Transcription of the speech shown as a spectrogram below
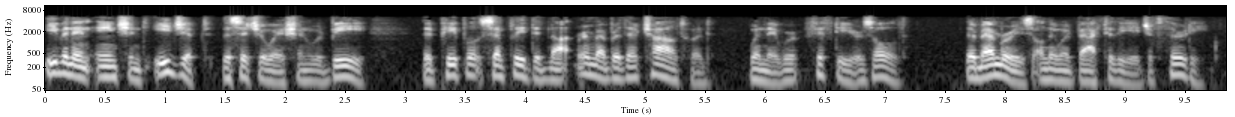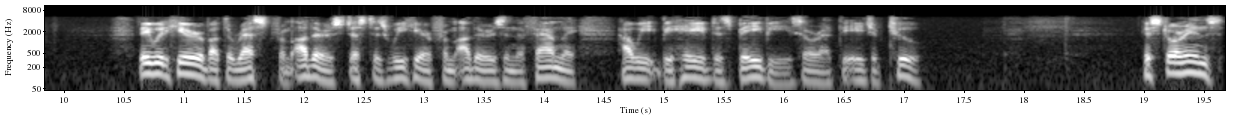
Even in ancient Egypt, the situation would be that people simply did not remember their childhood when they were 50 years old. Their memories only went back to the age of 30. They would hear about the rest from others, just as we hear from others in the family how we behaved as babies or at the age of two. Historians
